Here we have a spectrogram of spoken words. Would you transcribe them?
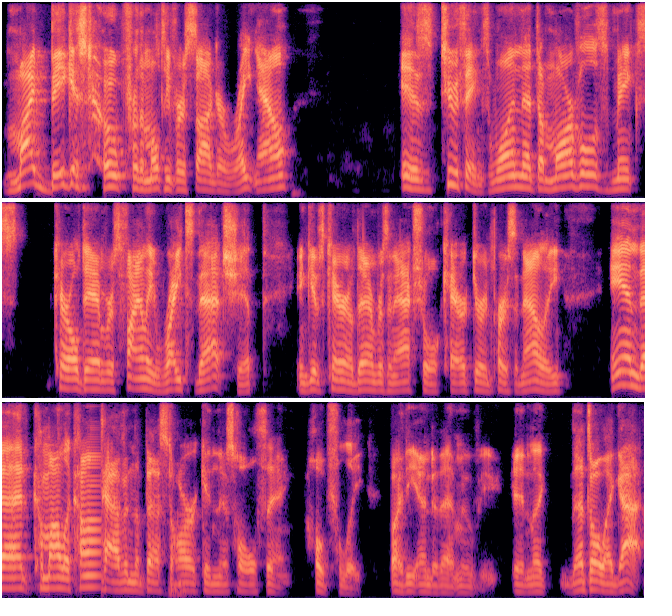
my biggest hope for the multiverse saga right now is two things. One, that the Marvels makes Carol Danvers finally writes that ship and gives Carol Danvers an actual character and personality, and that Kamala Khan having the best arc in this whole thing, hopefully by the end of that movie. And like that's all I got.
